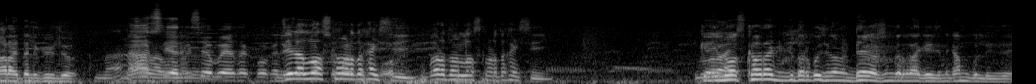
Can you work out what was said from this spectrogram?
হারাই তাহলে কি হইল? না না চেয়ার বিছিয়ে বয়ে থাকব খালি যেটা লস খাওয়াটা তো খাইছি। বড় ধরনের লস খাওয়াটা তো খাইছি। কে লস খাওয়ার আগে কি তোর কইছিলাম? ডেগার সঙ্গে রাগে এই কাম করলি যে।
